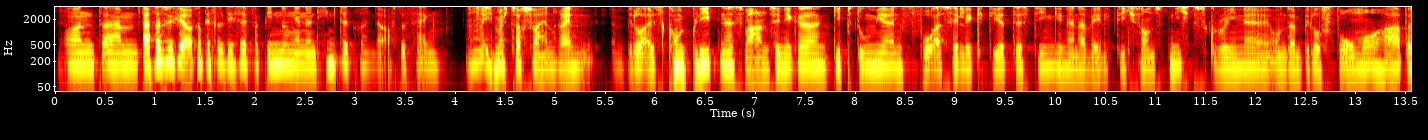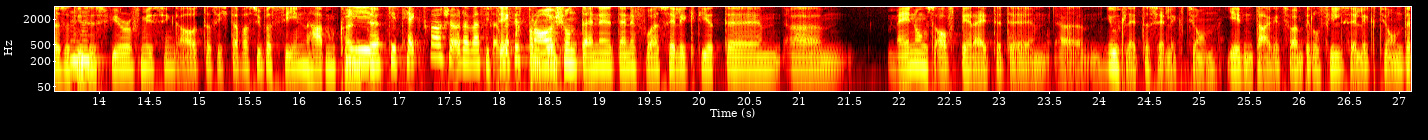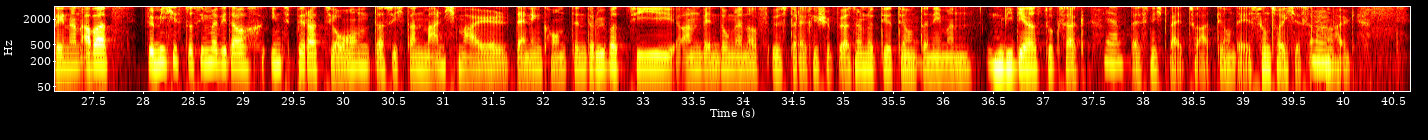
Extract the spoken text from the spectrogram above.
Und ähm, da versuche ich auch ein bisschen diese Verbindungen und Hintergründe aufzuzeigen. Hm, ich möchte auch so einreihen, ein bisschen als Completeness-Wahnsinniger, gibst du mir ein vorselektiertes Ding in einer Welt, die ich sonst nicht screene und ein bisschen FOMO habe, also mhm. dieses Fear of Missing Out, dass ich da was übersehen haben könnte. Die, die Tech-Branche oder was? Die Tech-Branche und deine, deine vorselektierte ähm, meinungsaufbereitete äh, Newsletter-Selektion jeden Tag. Es war ein bisschen viel Selektion drinnen, aber für mich ist das immer wieder auch Inspiration, dass ich dann manchmal deinen Content rüberziehe, Anwendungen auf österreichische börsennotierte mhm. Unternehmen. Nvidia hast du gesagt, ja. da ist nicht weit zu AT&S und solche Sachen mhm. halt.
